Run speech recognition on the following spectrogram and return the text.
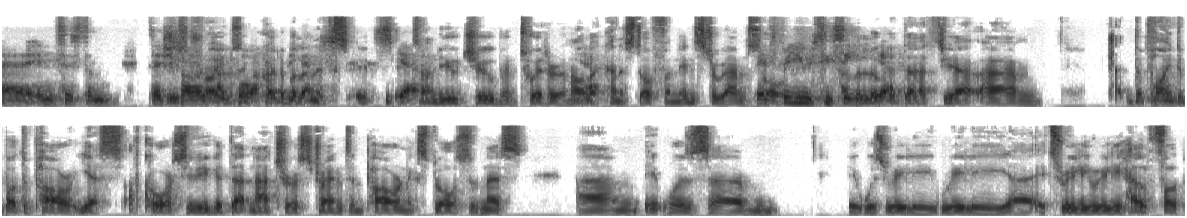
uh, in the system. His try was incredible, and it's it's yeah. it's on YouTube and Twitter and all yeah. that kind of stuff and Instagram. So it's for UCC. Have a look yeah. at that. Yeah. Um, the point about the power, yes, of course. If you get that natural strength and power and explosiveness, um, it was. Um, it was really, really, uh, it's really, really helpful.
